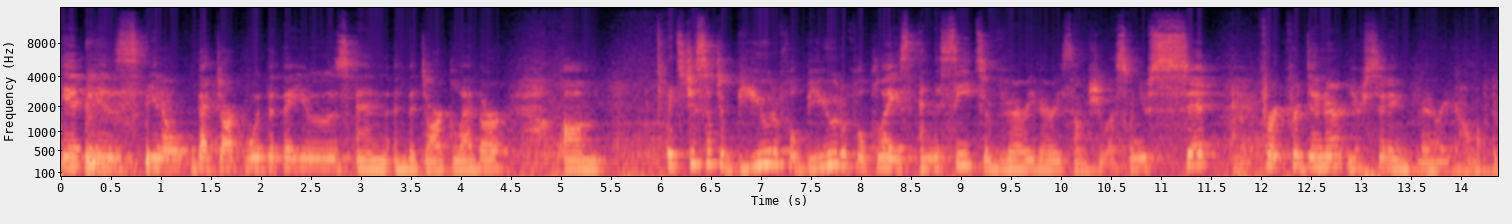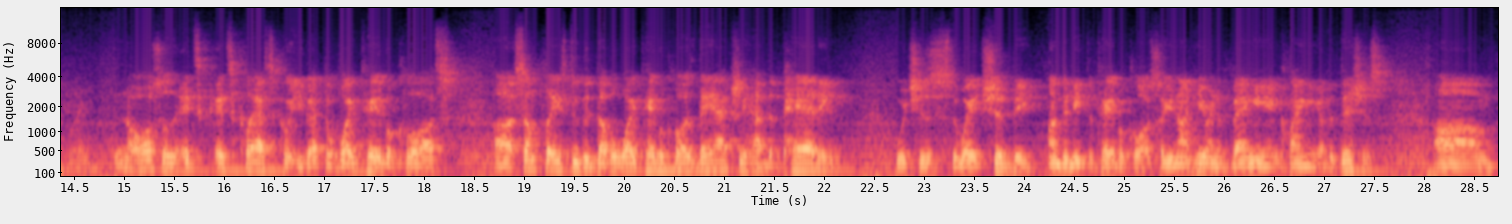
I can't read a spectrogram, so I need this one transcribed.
It is you know that dark wood that they use and and the dark leather. Um, it's just such a beautiful, beautiful place, and the seats are very, very sumptuous. When you sit for, for dinner, you're sitting very comfortably. No, also it's it's classical. You got the white tablecloths. Uh, some places do the double white tablecloths. They actually have the padding, which is the way it should be, underneath the tablecloth. So you're not hearing the banging and clanging of the dishes. Um,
